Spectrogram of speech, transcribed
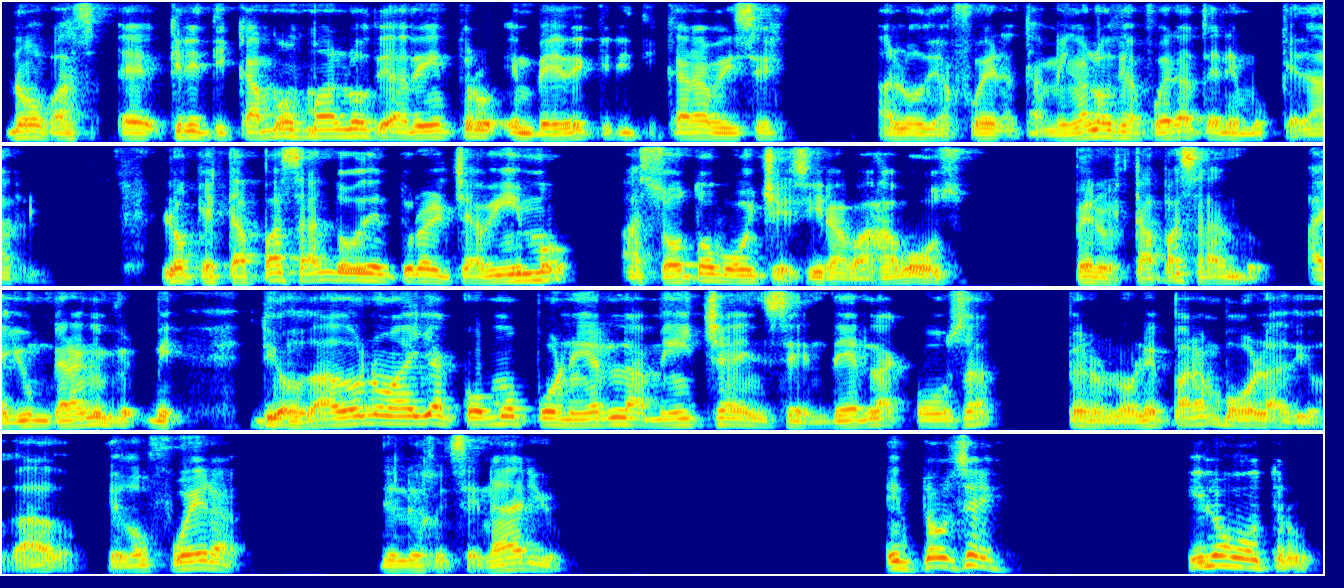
nos eh, criticamos más los de adentro en vez de criticar a veces a los de afuera. También a los de afuera tenemos que darle. Lo que está pasando dentro del chavismo, a Soto Boche, es decir, a baja voz, pero está pasando. Hay un gran... Diosdado no haya cómo poner la mecha, encender la cosa, pero no le paran bola a Diosdado. Quedó fuera del escenario. Entonces, y lo otro,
